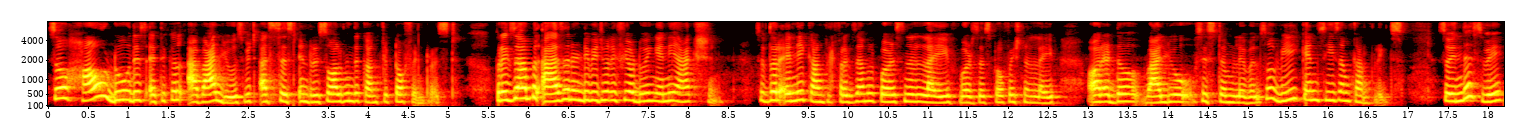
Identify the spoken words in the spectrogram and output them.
so how do these ethical values which assist in resolving the conflict of interest? For example as an individual if you are doing any action so if there are any conflict for example personal life versus professional life or at the value system level so we can see some conflicts so in this way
